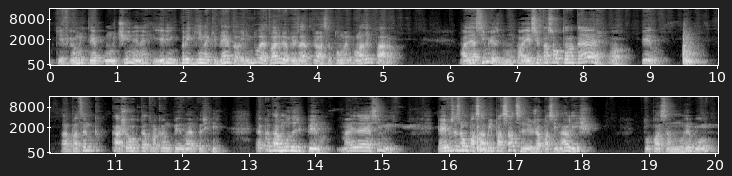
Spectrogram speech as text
porque fica muito tempo no tine, né? E ele impregna aqui dentro, ó, ele endurece. Olha, ó, você toma ele para lado ele para. Ó. Mas é assim mesmo. Ó, esse está soltando até, ó, pelo. Tá parecendo cachorro que tá trocando pelo na época, de, época da muda de pelo. Mas é assim mesmo. E aí vocês vão passar bem passado, você viu, eu já passei na lixa. Tô passando no rebolo.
